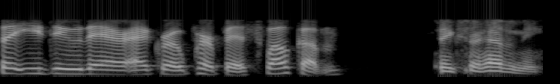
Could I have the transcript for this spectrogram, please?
that you do there at Grow Purpose. Welcome. Thanks for having me.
